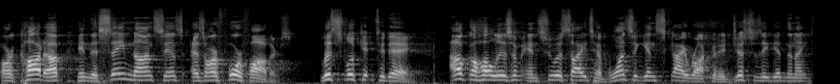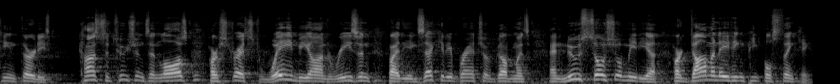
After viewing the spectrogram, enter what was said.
are caught up in the same nonsense as our forefathers. Let's look at today. Alcoholism and suicides have once again skyrocketed, just as they did in the 1930s. Constitutions and laws are stretched way beyond reason by the executive branch of governments, and new social media are dominating people's thinking.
